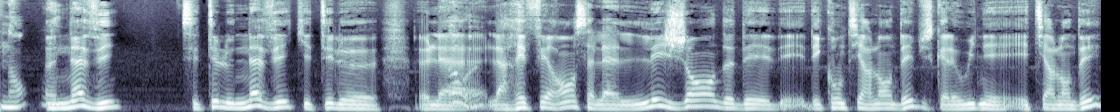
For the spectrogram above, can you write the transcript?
Non. Un navet. C'était le navet qui était le, euh, la, Ah ouais. la référence à la légende des, des, des contes irlandais, puisqu'Halloween est, est irlandais.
